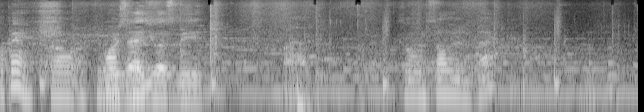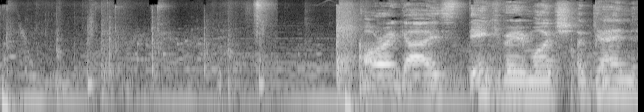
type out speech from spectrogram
Okay, so if you want Where's that USB? So install it in the back. Alright, guys, thank you very much again.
